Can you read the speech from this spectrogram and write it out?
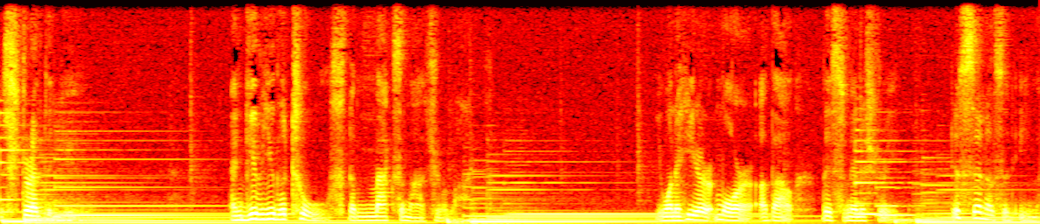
to strengthen you, and give you the tools to maximize your life. You want to hear more about this ministry? Just send us an email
